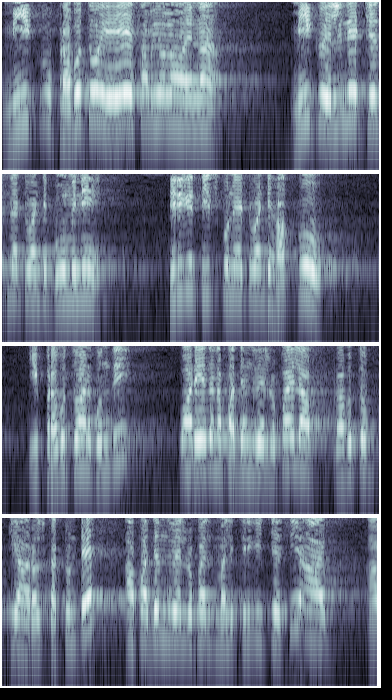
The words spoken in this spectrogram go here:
మీకు ప్రభుత్వం ఏ సమయంలో అయినా మీకు ఎలినేట్ చేసినటువంటి భూమిని తిరిగి తీసుకునేటువంటి హక్కు ఈ ప్రభుత్వానికి ఉంది. వారు ఏదైనా పద్దెనిమిది వేల రూపాయలు ఆ ప్రభుత్వంకి ఆ రోజు కట్టుంటే ఆ పద్దెనిమిది వేల రూపాయలు మళ్ళీ తిరిగి ఇచ్చేసి ఆ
